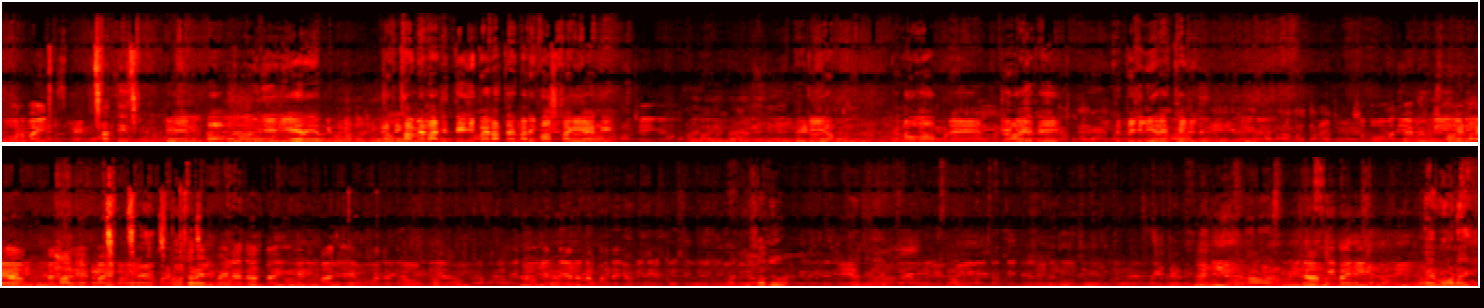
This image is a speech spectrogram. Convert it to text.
ਹੋਰ ਬਾਈ? ਬਾਬਾ ਜੀ ਇਹ ਚੌਥਾ ਮੇਲਾ ਜਿੱਤੀ ਜੀ ਪਹਿਲਾਂ ਤਿੰਨ ਵਾਰੀ ਫਸਟ ਆਈ ਹੈ ਕਿ ਠੀਕ ਹੈ ਜੀ। ਪੀੜੀ ਆਪਣੇ ਬਟਾਲੇ ਤੇ ਤੇ ਪਿਛਲੀ ਵਾਰ ਇੱਥੇ ਵੀ। ਸੋ ਬਹੁਤ ਵਧੀਆ ਬਿਊਟੀ ਜਿਹੜੀ ਆ ਮੈਂ ਤੇ ਬਾਈ ਦੂਸਰੇ ਪਹਿਲੇ ਦੱਸਤਾ ਸੀ ਜਿਹੜੀ ਮੱਝ ਇਹ ਬਹੁਤ ਟੌਪ ਦੀ ਆ। ਇਦੋਂ ਅੱਗੇ ਤਿੰਨ ਨੰਬਰ ਤੇ ਝੋਟੀ ਦੇ। ਹਾਂਜੀ ਸਾਜੋ ਕੀ ਨਾਮ ਕੀ ਬਾਈ ਜੀ? ਮੈਮੋ ਨਾ ਜੀ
